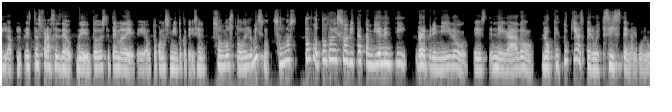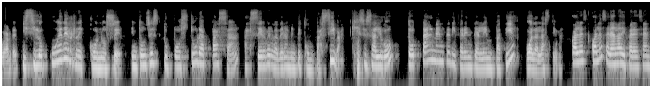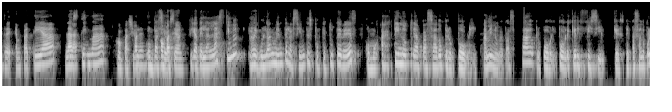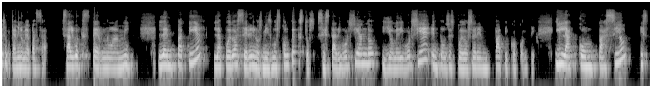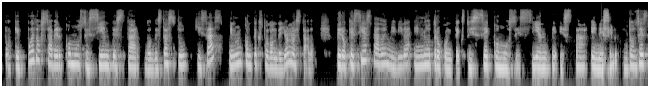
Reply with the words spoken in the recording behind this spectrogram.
estas frases de, todo este tema de, autoconocimiento que te dicen, somos todo lo mismo. Somos todo, todo eso habita también en ti reprimido, este, negado, lo que tú quieras, pero existe en algún lugar de. Y si lo puedes reconocer, entonces tu postura pasa a ser verdaderamente compasiva, que eso es algo totalmente diferente a la empatía o a la lástima. ¿Cuáles, ¿Cuáles serían la diferencia entre empatía, lástima Compasión. Compasión. Fíjate, la lástima regularmente la sientes porque tú te ves como a ti no te ha pasado, pero pobre. A mí no me ha pasado, pero pobre, pobre, qué difícil que esté pasando por eso, porque a mí no me ha pasado. Es algo externo a mí. La empatía la puedo hacer en los mismos contextos. Se está divorciando y yo me divorcié, entonces puedo ser empático contigo. Y la compasión es porque puedo saber cómo se siente estar donde estás tú, quizás en un contexto donde yo no he estado, pero que sí he estado en mi vida en otro contexto y sé cómo se siente estar en ese lugar. Entonces,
